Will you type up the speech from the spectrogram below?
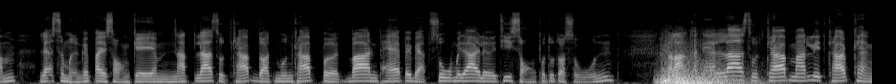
3 และเสมอกันไป 2 เกม นัดล่าสุดครับดอทมุนครับเปิดบ้านแพ้ไปแบบสู้ไม่ได้เลยที่ 2 ประตูต่อ0ตารางคะแนนล่าสุดครับมาดริดครับแข่ง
